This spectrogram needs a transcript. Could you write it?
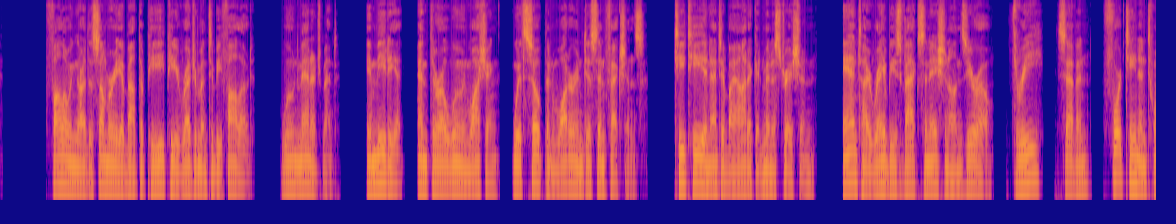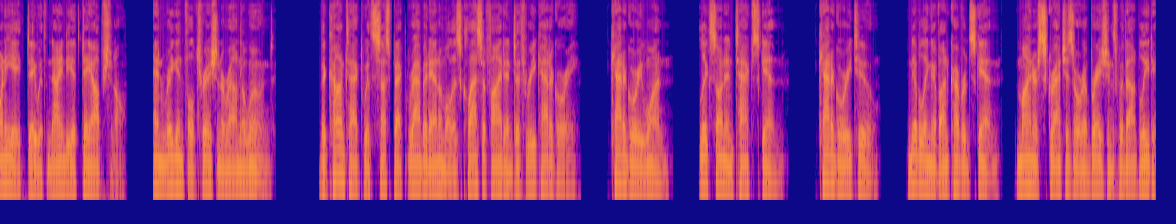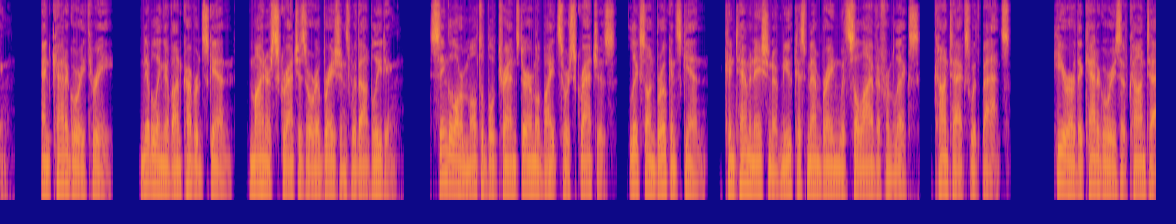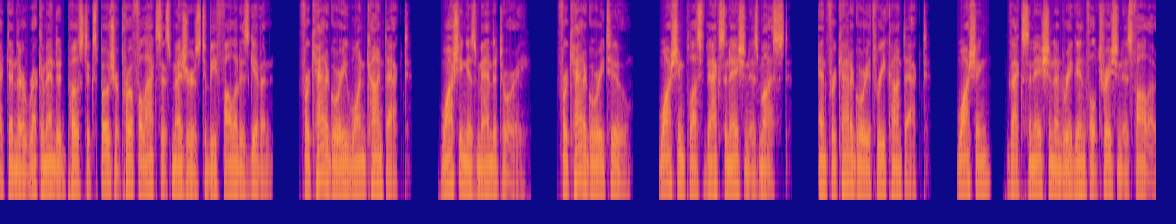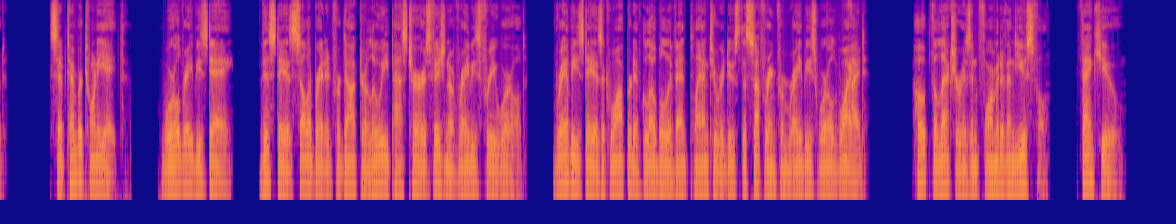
Following are the summary about the PEP regimen to be followed. Wound management. Immediate, and thorough wound washing, with soap and water and disinfections. TT and antibiotic administration. Anti-rabies vaccination on 0, 3, 7, 14 and 28th day with 90th day optional. And rig infiltration around the wound. The contact with suspect rabid animal is classified into three category. Category 1. Licks on intact skin. Category 2. Nibbling of uncovered skin, minor scratches or abrasions without bleeding. And Category 3. Nibbling of uncovered skin, minor scratches or abrasions without bleeding. Single or multiple transdermal bites or scratches, licks on broken skin, contamination of mucous membrane with saliva from licks, contacts with bats. Here are the categories of contact and their recommended post-exposure prophylaxis measures to be followed as given. For Category 1 contact, washing is mandatory. For Category 2, Washing plus vaccination is must. And for Category 3 contact, washing, vaccination and rig infiltration is followed. September 28. World Rabies Day. This day is celebrated for Dr. Louis Pasteur's vision of rabies-free world. Rabies Day is a cooperative global event planned to reduce the suffering from rabies worldwide. Hope the lecture is informative and useful. Thank you.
